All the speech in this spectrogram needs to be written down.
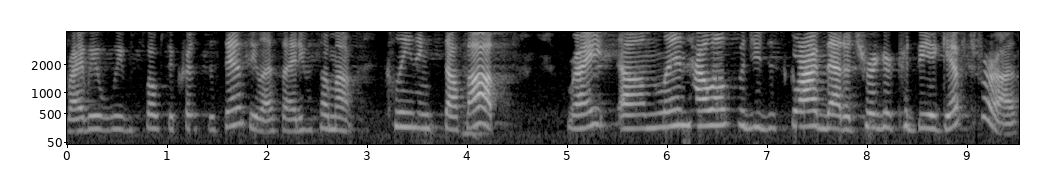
Right? We, we spoke to Chris DeSanti last night. He was talking about cleaning stuff up right? Um, Lynn, how else would you describe that a trigger could be a gift for us?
